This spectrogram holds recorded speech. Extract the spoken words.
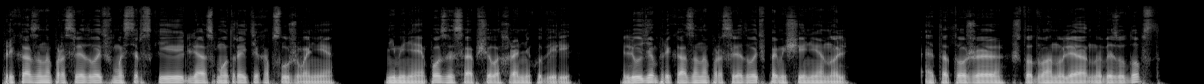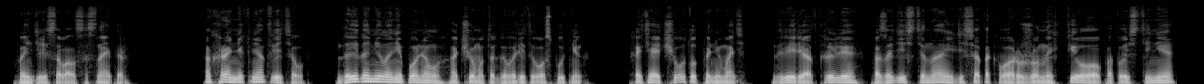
приказано проследовать в мастерские для осмотра и техобслуживания. Не меняя позы, сообщил охраннику двери. Людям приказано проследовать в помещение 0. «Это тоже, что два нуля, но без удобств?» — поинтересовался снайпер. Охранник не ответил, да и Данила не понял, о чем это говорит его спутник. Хотя чего тут понимать? Двери открыли, позади стена и десяток вооруженных Кио по той стене,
